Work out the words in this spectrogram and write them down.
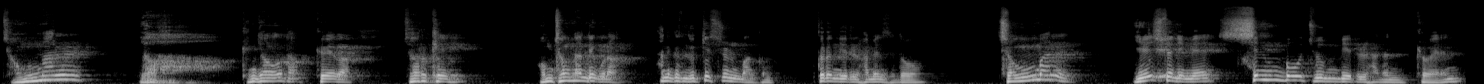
정말 야 굉장하다 교회가 저렇게 엄청난 데구나 하는 것을 있는 만큼 그런 일을 하면서도 정말 예수님의 신부 준비를 하는 교회는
